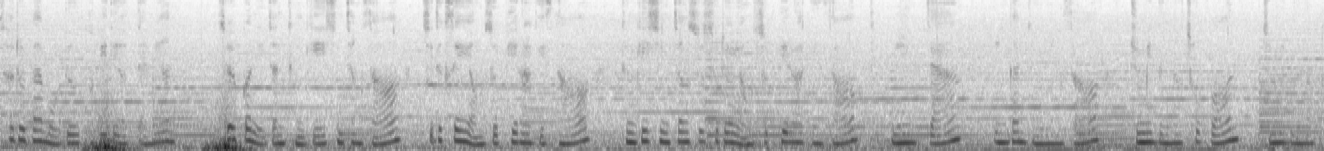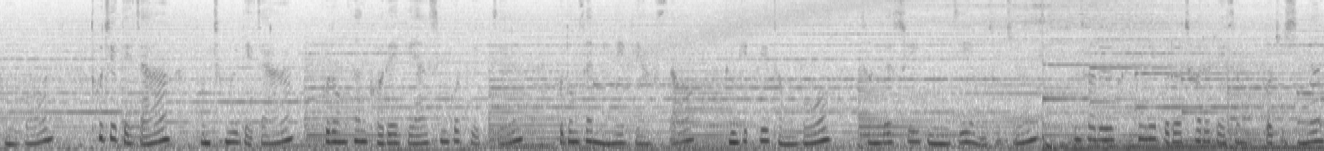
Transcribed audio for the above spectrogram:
서류가 모두 구비되었다면 소유권 이전 등기 신청서, 취득세 영수 필요하게서, 등기 신청 수수료 영수 필요하게서, 위임장, 인간증명서, 주민등록 초본, 주민등록 동본, 토지대장, 건축물대장, 부동산 거래계약 신고필증, 부동산 매매계약서, 등기필 정보, 전자수입인지 영수증, 순서를 클립으로 처리해서 묶어주시면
